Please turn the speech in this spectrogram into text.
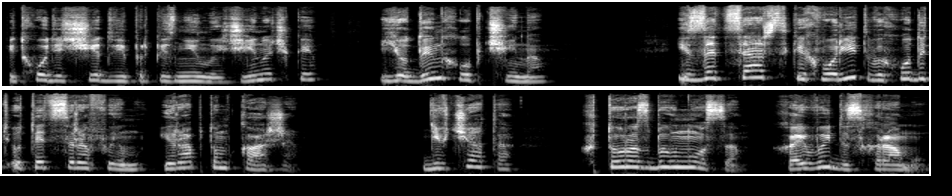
Підходять ще дві припізнілої жіночки й один хлопчина. Із-за царських воріт виходить отець Серафим і раптом каже Дівчата, хто розбив носа, хай вийде з храму.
